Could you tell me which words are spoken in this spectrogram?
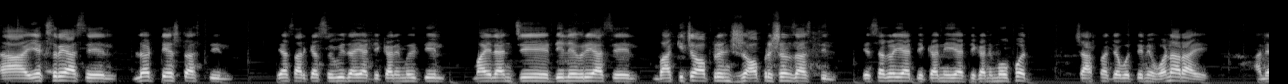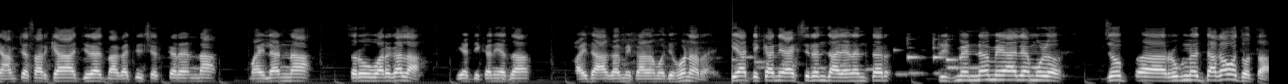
एक्सरे असेल ब्लड टेस्ट असतील यासारख्या सुविधा या ठिकाणी मिळतील. महिलांची डिलिव्हरी असेल बाकीचे ऑपरेशन ऑपरेशन्स असतील हे सगळे या ठिकाणी या ठिकाणी मोफत शासनाच्या वतीने होणार आहे. आणि आमच्यासारख्या जिरायत भागातील शेतकऱ्यांना महिलांना सर्व वर्गाला या ठिकाणी याचा फायदा आगामी काळामध्ये होणार आहे. या ठिकाणी ऍक्सिडेंट झाल्यानंतर ट्रीटमेंट न मिळाल्यामुळं जो रुग्ण दगावत होता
